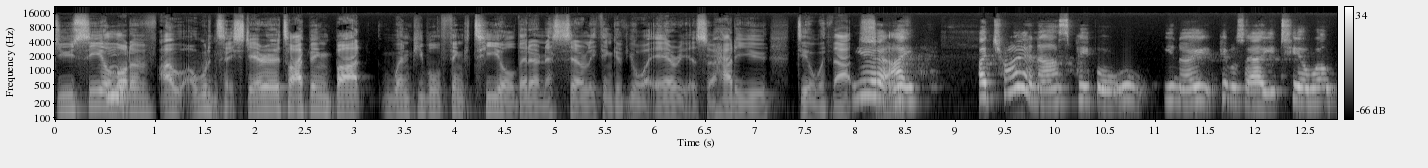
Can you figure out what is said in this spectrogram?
Do you see a hmm. lot of, I, I wouldn't say stereotyping, but when people think teal, they don't necessarily think of your area. So, how do you deal with that? Yeah, I I try and ask people, well, you know, people say, Are you teal? Well,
